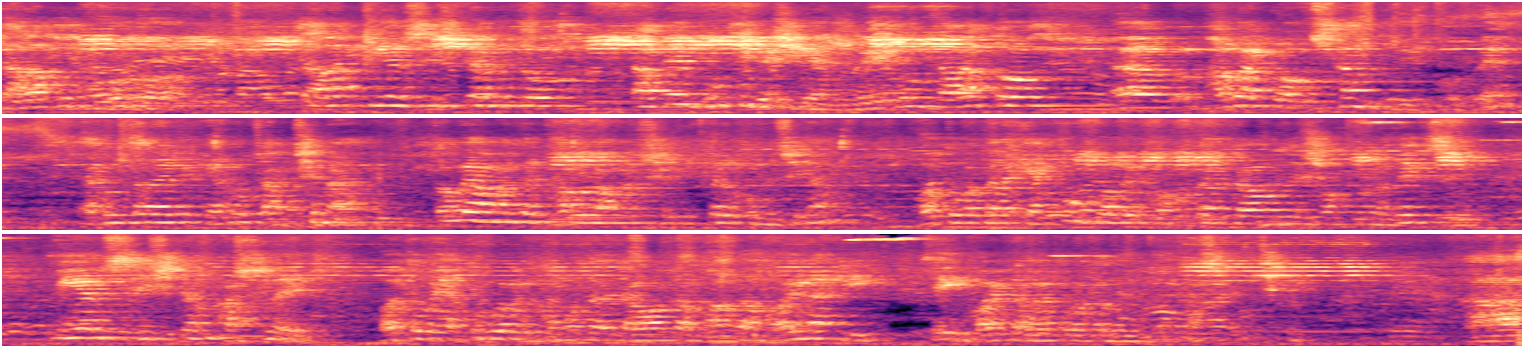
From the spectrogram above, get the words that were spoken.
তারা তো বড় দল, তারা ক্লিয়ার সিস্টেমে তো তাদের ভোটই বেশি আসবে এবং তারা তো ভালো একটা অবস্থান তৈরি করবে। এখন তারা এটা কেন চাচ্ছে না? তবে আমাদের ভালো আমরা সেদিকটাও বলেছিলাম। হয়তো বা তারা এককভাবে ক্ষমতা যাওয়ার স্বপ্নটা দেখছে, পিআর সিস্টেম আসলে হয়তো বা এককভাবে ক্ষমতা যাওয়াটা বাধা হয় নাকি? এই ভয়টা হয়তো তাদের কাজ আর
